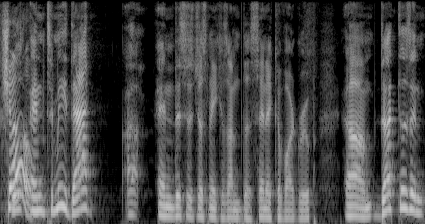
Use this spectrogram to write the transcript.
show. Well, and to me, that, uh, and this is just me because I'm the cynic of our group. Um, that doesn't,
